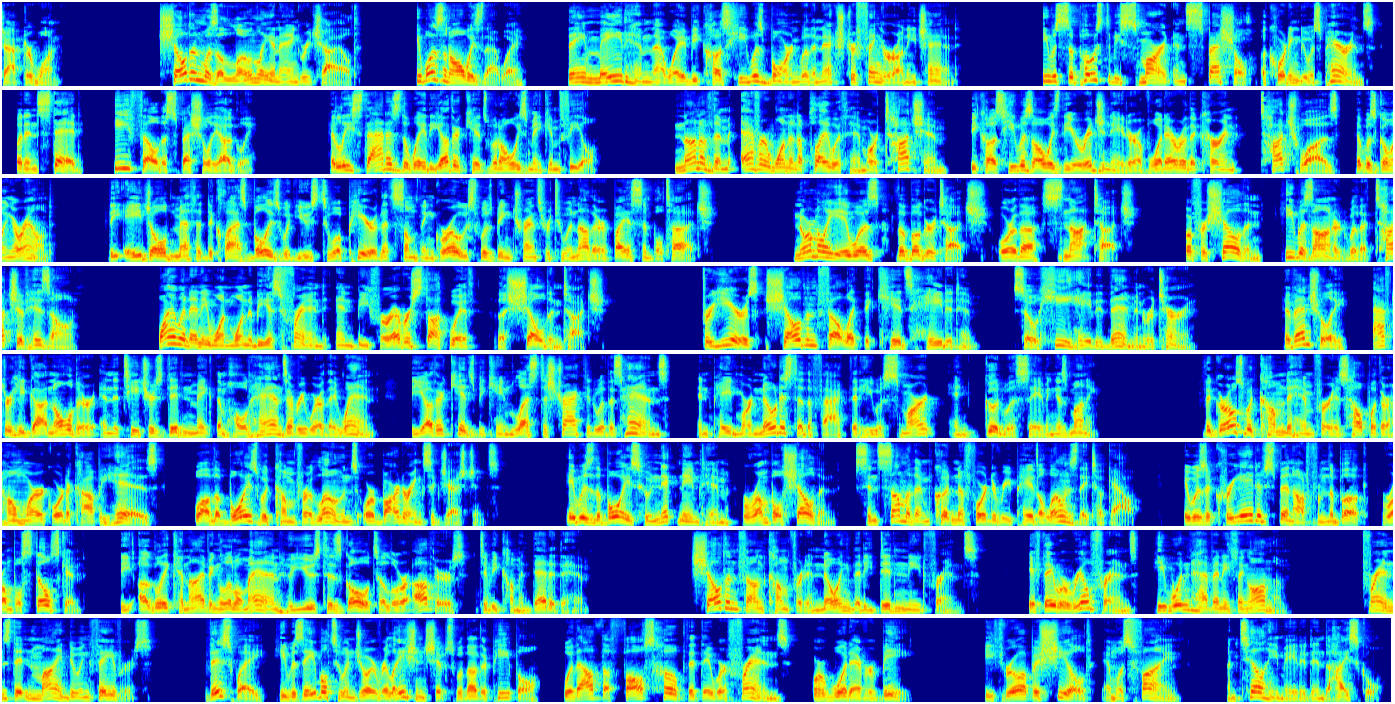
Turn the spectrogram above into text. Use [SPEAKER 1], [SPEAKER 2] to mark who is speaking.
[SPEAKER 1] Chapter 1 Sheldon was a lonely and angry child. He wasn't always that way. They made him that way because he was born with an extra finger on each hand. He was supposed to be smart and special, according to his parents, but instead, he felt especially ugly. At least that is the way the other kids would always make him feel. None of them ever wanted to play with him or touch him because he was always the originator of whatever the current touch was that was going around the age old method the class bullies would use to appear that something gross was being transferred to another by a simple touch. Normally, it was the booger touch or the snot touch, but for Sheldon, he was honored with a touch of his own. Why would anyone want to be his friend and be forever stuck with the Sheldon touch? For years, Sheldon felt like the kids hated him, so he hated them in return. Eventually, after he'd gotten older and the teachers didn't make them hold hands everywhere they went, the other kids became less distracted with his hands and paid more notice to the fact that he was smart and good with saving his money. The girls would come to him for his help with their homework or to copy his, while the boys would come for loans or bartering suggestions. It was the boys who nicknamed him Rumplesheldon, since some of them couldn't afford to repay the loans they took out. It was a creative spin off from the book Rumpelstiltskin, the ugly, conniving little man who used his gold to lure others to become indebted to him. Sheldon found comfort in knowing that he didn't need friends. If they were real friends, he wouldn't have anything on them. Friends didn't mind doing favors. This way, he was able to enjoy relationships with other people without the false hope that they were friends or would ever be. He threw up a shield and was fine until he made it into high school.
